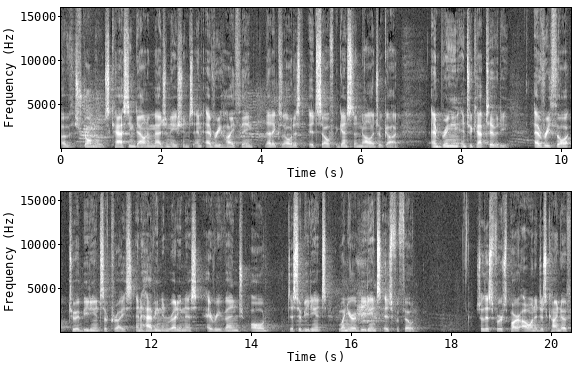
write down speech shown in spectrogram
of strongholds, casting down imaginations and every high thing that exalteth itself against the knowledge of God, and bringing into captivity every thought to obedience of Christ, and having in readiness a revenge all disobedience when your obedience is fulfilled. So, this first part, I want to just kind of,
